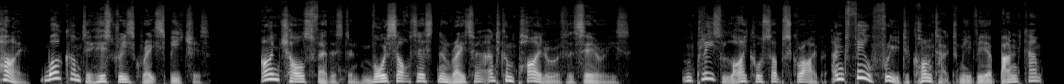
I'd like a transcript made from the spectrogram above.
Hi, welcome to History's Great Speeches. I'm Charles Featherstone, voice artist, narrator, and compiler of the series. Please like or subscribe, and feel free to contact me via Bandcamp,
